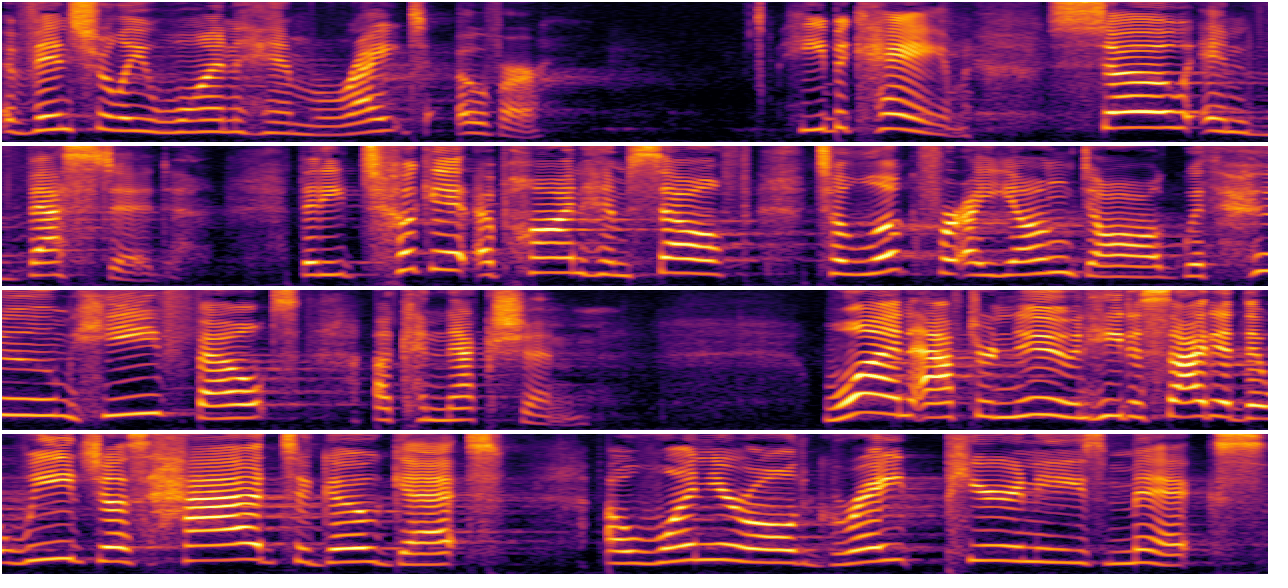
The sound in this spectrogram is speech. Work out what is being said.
eventually won him right over. He became so invested that he took it upon himself to look for a young dog with whom he felt a connection. One afternoon, he decided that we just had to go get a one year old Great Pyrenees mix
